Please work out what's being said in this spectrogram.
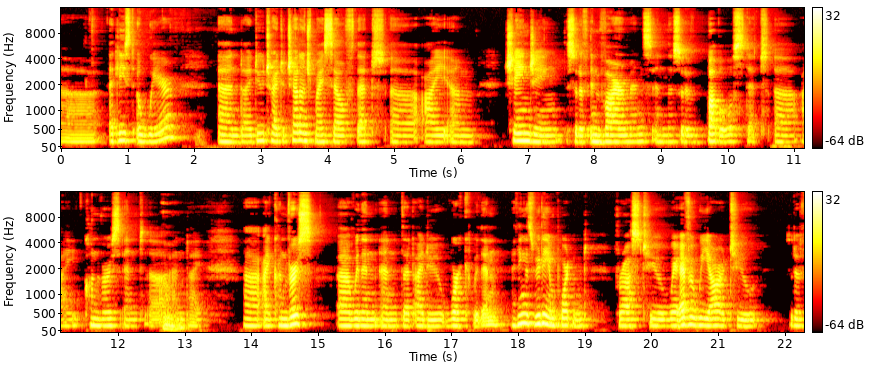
uh, at least aware, and I do try to challenge myself that uh, I am changing sort of environments and the sort of bubbles that uh, I converse and uh, and I uh, I converse uh, within and that I do work within. I think it's really important for us to wherever we are to sort of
